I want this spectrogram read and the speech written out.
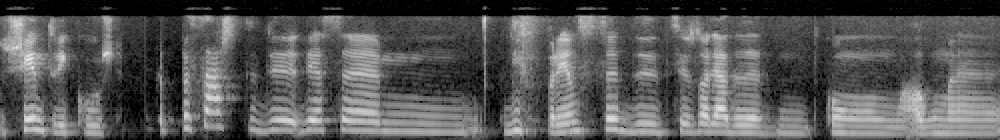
excêntricos. passaste de, dessa hum, diferença de, de seres olhada com alguma,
